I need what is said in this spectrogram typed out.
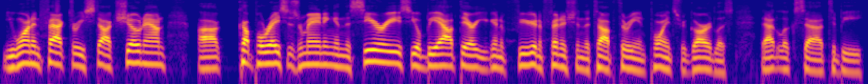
You won in Factory Stock Showdown. A uh, couple races remaining in the series. You'll be out there. You're gonna you're gonna finish in the top three in points, regardless. That looks uh, to be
